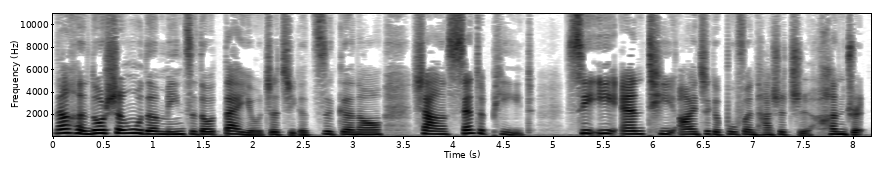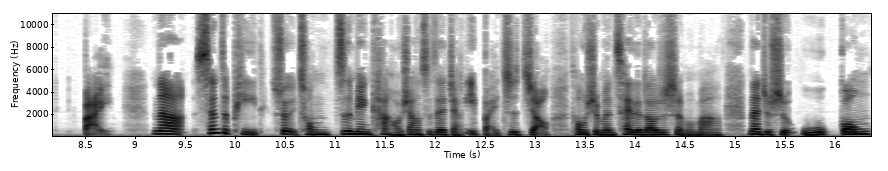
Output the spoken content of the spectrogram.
那很多生物的名字都带有这几个字根哦，像 centipede。C E N T I 这个部分，它是指 hundred 百。那 centipede，所以从字面看好像是在讲一百只脚。同学们猜得到是什么吗？那就是蜈蚣。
